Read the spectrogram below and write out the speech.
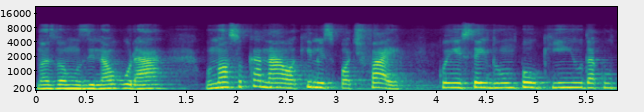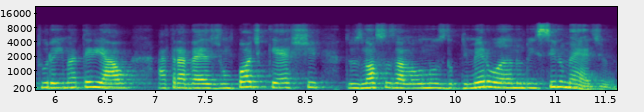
Nós vamos inaugurar o nosso canal aqui no Spotify, conhecendo um pouquinho da cultura imaterial através de um podcast dos nossos alunos do primeiro ano do ensino médio.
